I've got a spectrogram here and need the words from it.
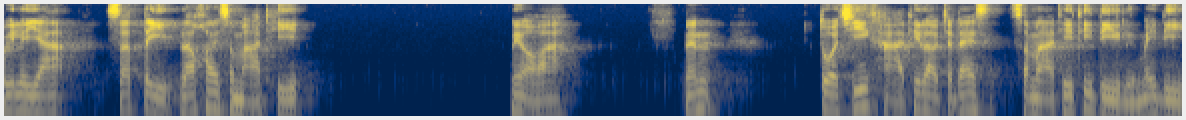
วิริยะสติแล้วค่อยสมาธินึกออกปะนั้นตัวชี้ขาดที่เราจะได้สมาธิที่ดีหรือไม่ดี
